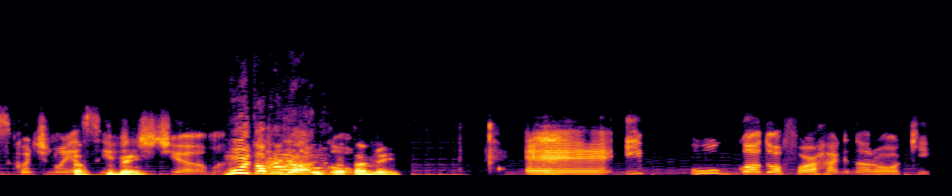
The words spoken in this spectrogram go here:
continue Tá assim, a bem. gente te ama. Muito obrigado. Exatamente. É, e o God of War Ragnarok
